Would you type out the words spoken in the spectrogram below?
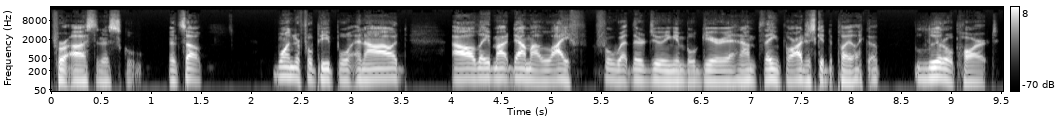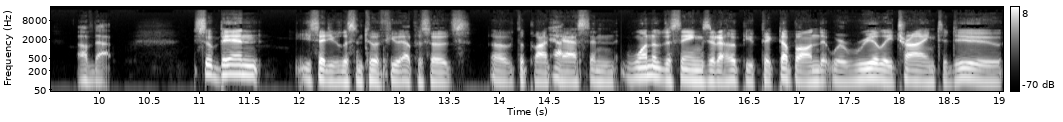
for us in a school? And so, wonderful people. And I'll, I'll lay my, down my life for what they're doing in Bulgaria. And I'm thankful I just get to play like a little part of that. So, Ben, you said you listened to a few episodes of the podcast. Yeah. And one of the things that I hope you picked up on that we're really trying to do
